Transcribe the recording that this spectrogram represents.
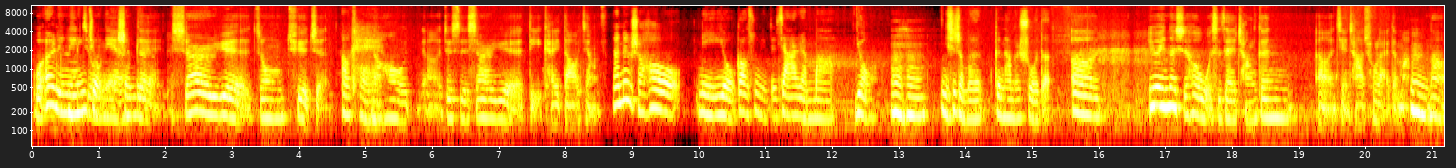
我二零零九年生病，十二月中确诊，OK，然后呃，就是十二月底开刀这样子。那那个时候，你有告诉你的家人吗？有，嗯哼，你是怎么跟他们说的？呃，因为那时候我是在长庚呃检查出来的嘛，嗯，那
